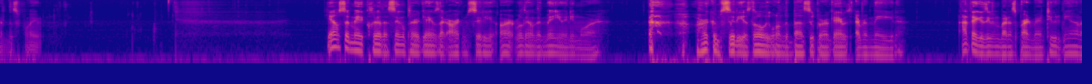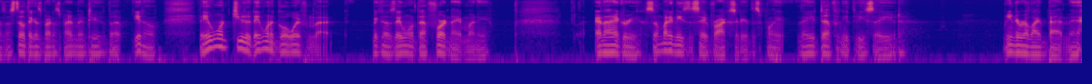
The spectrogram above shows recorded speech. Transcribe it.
at this point. He also made it clear that single player games like Arkham City aren't really on the menu anymore. Arkham City is literally one of the best superhero games ever made. I think it's even better than Spider Man 2, to be honest. I still think it's better than Spider Man 2, but you know, they want you to, they want to go away from that because they want that Fortnite money. And I agree. Somebody needs to save Rocksteady at this point. They definitely need to be saved. We need to rely Batman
